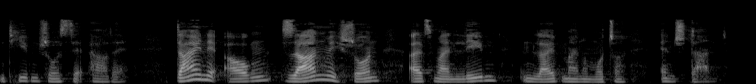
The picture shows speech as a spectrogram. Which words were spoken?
im tiefen Schoß der Erde. Deine Augen sahen mich schon, als mein Leben im Leib meiner Mutter entstand.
